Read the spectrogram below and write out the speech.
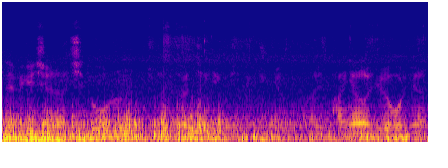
내비게이션이나 지도를 좀잘 되게 중요합니다. 방향을 잃어버리면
